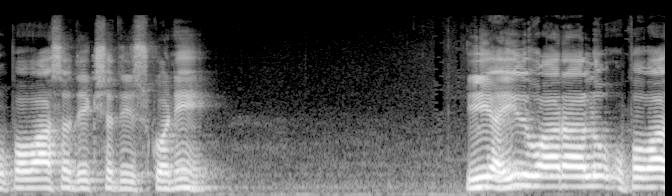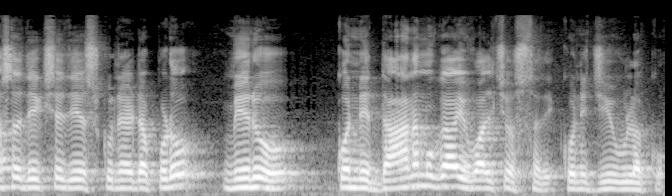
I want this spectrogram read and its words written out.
ఉపవాస దీక్ష తీసుకొని ఈ ఐదు వారాలు ఉపవాస దీక్ష చేసుకునేటప్పుడు మీరు కొన్ని దానముగా ఇవ్వాల్సి వస్తుంది కొన్ని జీవులకు.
